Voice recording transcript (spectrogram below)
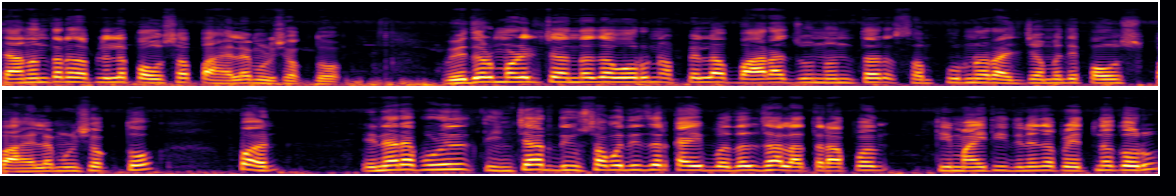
त्यानंतरच आपल्याला पाऊस हा पाहायला मिळू शकतो. वेदर मॉडेलच्या अंदाजावरून आपल्याला बारा जून नंतर संपूर्ण राज्यामध्ये पाऊस पाहायला मिळू शकतो. पण येणाऱ्या पुढील तीन चार दिवसामध्ये जर काही बदल झाला तर आपण ती माहिती देण्याचा प्रयत्न करू.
